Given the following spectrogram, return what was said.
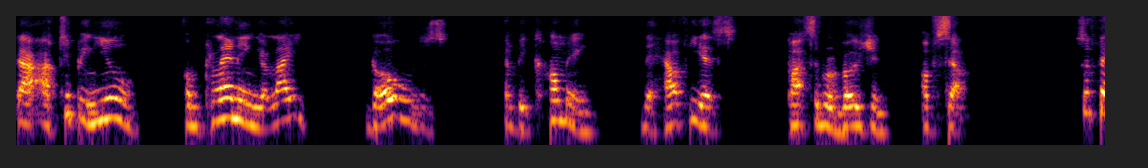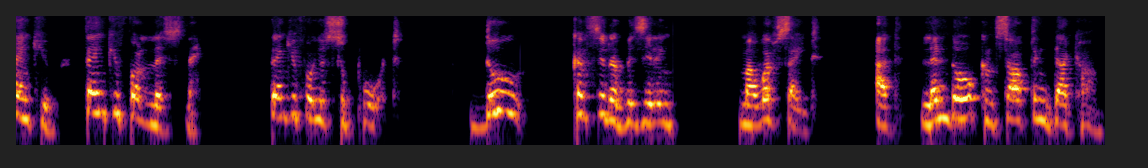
that are keeping you from planning your life goals and becoming the healthiest possible version of self. So thank you. Thank you for listening. Thank you for your support. Do consider visiting my website at lendoconsulting.com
